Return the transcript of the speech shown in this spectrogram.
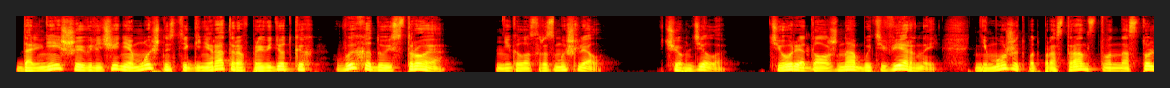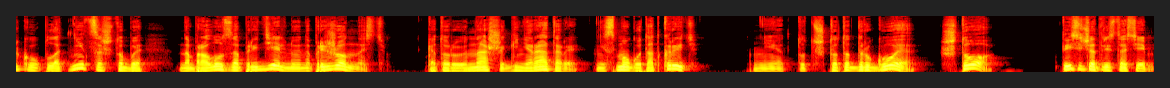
Дальнейшее увеличение мощности генераторов приведет к их выходу из строя». Николас размышлял. Чем дело? Теория должна быть верной. Не может подпространство настолько уплотниться, чтобы набрало запредельную напряженность, которую наши генераторы не смогут открыть. Нет, тут что-то другое. Что? 1307.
